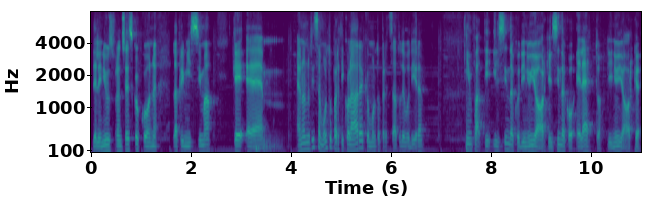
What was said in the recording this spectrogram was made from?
delle news, Francesco, con la primissima, che è, è una notizia molto particolare, che ho molto apprezzato, devo dire, Infatti il sindaco di New York, il sindaco eletto di New York,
